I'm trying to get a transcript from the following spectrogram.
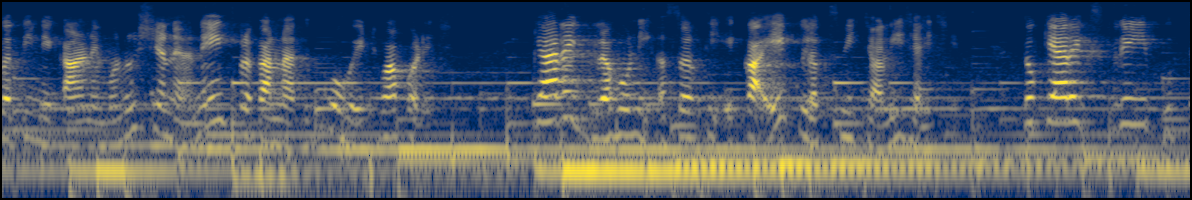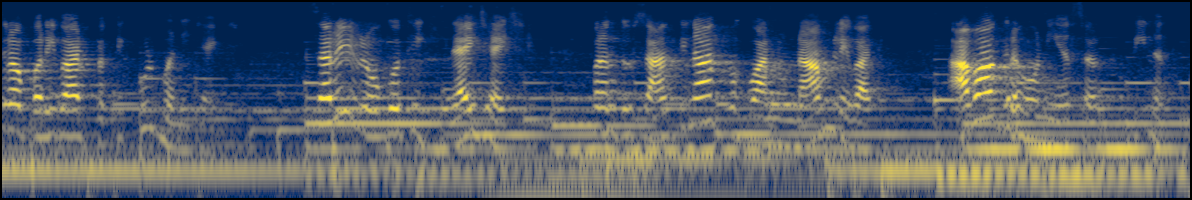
ગતિને કારણે મનુષ્યને અનેક પ્રકારના દુઃખો વેઠવા પડે છે. ક્યારેક ગ્રહોની અસરથી એકાએક લક્ષ્મી ચાલી જાય છે, તો ક્યારેક સ્ત્રી, પુત્ર, પરિવાર પ્રતિકૂળ બની જાય છે. શરીર રોગોથી ઘેરાઈ જાય છે, પરંતુ શાંતિનાથ ભગવાનનું નામ લેવાથી આવા ગ્રહોની અસર થતી નથી,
